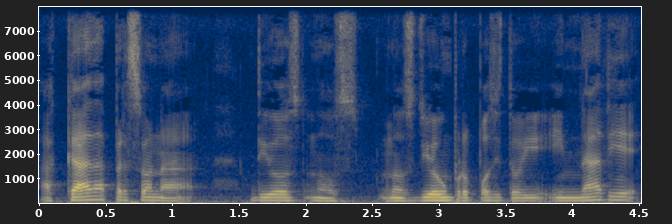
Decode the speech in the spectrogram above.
a cada persona Dios nos, nos dio un propósito y, nadie,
